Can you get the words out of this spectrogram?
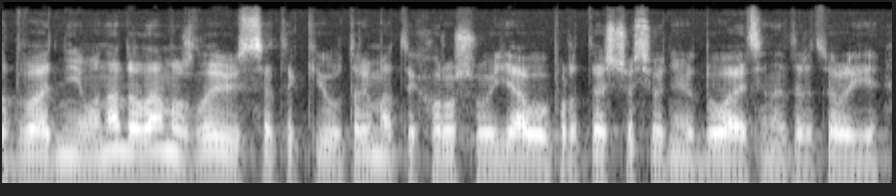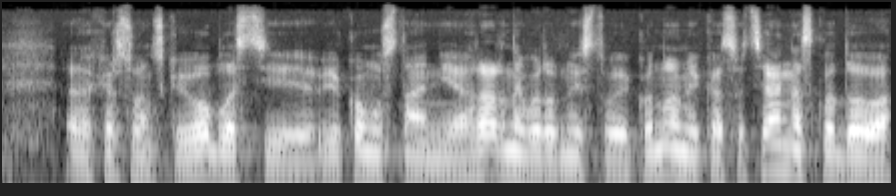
е, два дні, вона дала можливість все-таки утримати хорошу уяву про те, що сьогодні відбувається на території е, Херсонської області, в якому стані аграрне виробництво, економіка, соціальна складова,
